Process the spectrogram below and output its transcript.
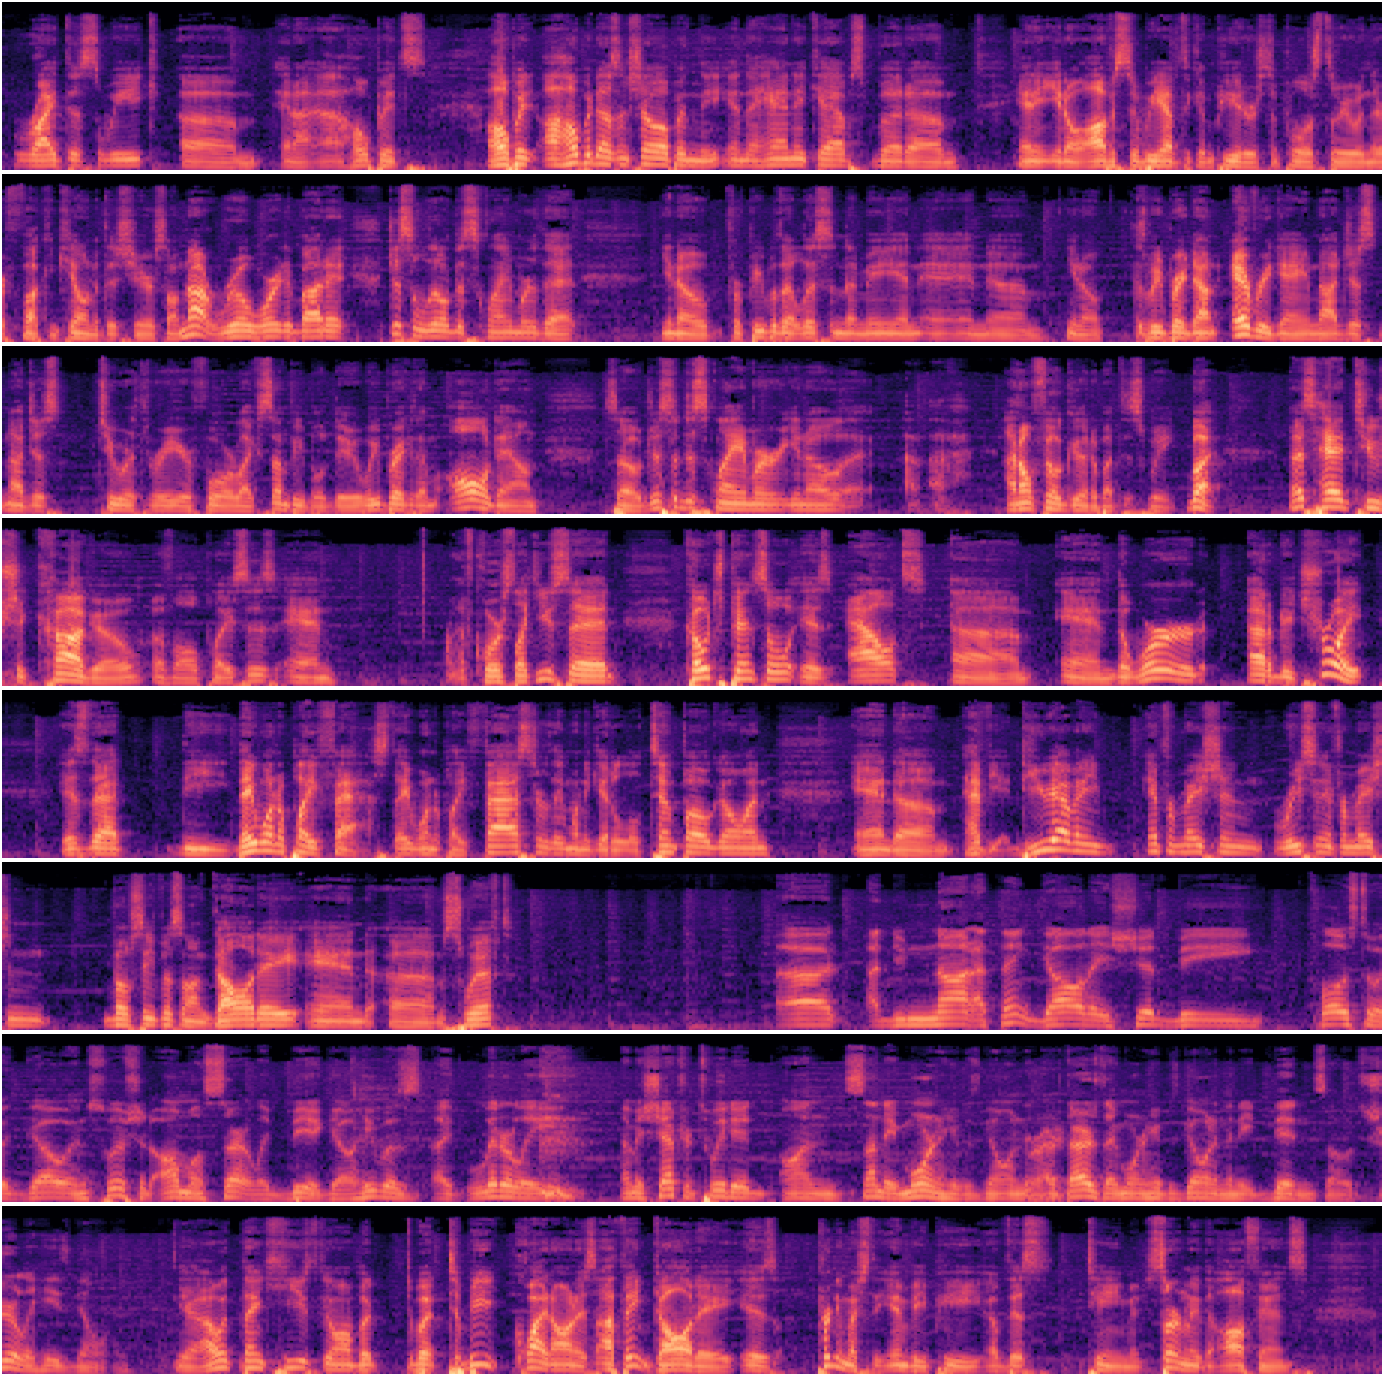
right this week, um, and I, I hope it's. I hope it. I hope it doesn't show up in the in the handicaps, but um, and you know, obviously we have the computers to pull us through, and they're fucking killing it this year. So I'm not real worried about it. Just a little disclaimer that you know, for people that listen to me and and um, you know, because we break down every game, not just not just two or three or four like some people do. We break them all down. So just a disclaimer, you know, I, I, I don't feel good about this week, but let's head to Chicago of all places, and of course, like you said, Coach Pencil is out, um, and the word out of Detroit is that the they want to play fast. They want to play faster. They want to get a little tempo going. And um, have you? Do you have any information, recent information, Bocephus, on Golladay and um, Swift? Uh, I do not. I think Golladay should be close to a go, and Swift should almost certainly be a go. He was uh, literally. I mean, Schefter tweeted on Sunday morning he was going, or Thursday morning he was going, and then he didn't. So surely he's going. Yeah, I would think he's going, but but to be quite honest, I think Golladay is pretty much the MVP of this team, and certainly the offense.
